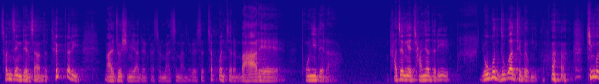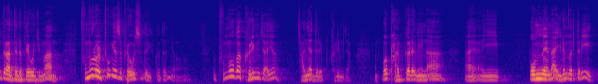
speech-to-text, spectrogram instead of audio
선생된 사람도 특별히 말 조심해야 될 것을 말씀합니다. 그래서 첫 번째는 말의 본이 되라. 가정의 자녀들이 욕은 누구한테 배웁니까? 친구들한테도 배우지만 부모를 통해서 배울 수도 있거든요. 부모가 그림자예요. 자녀들의 그림자. 뭐 발걸음이나 이 몸매나 이런 것들이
